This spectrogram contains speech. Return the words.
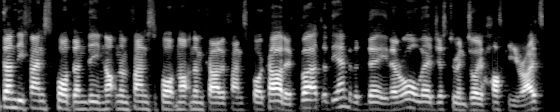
Dundee fans support Dundee, Nottingham fans support Nottingham, Cardiff fans support Cardiff. But at the end of the day, they're all there just to enjoy hockey, right?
